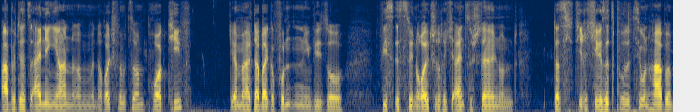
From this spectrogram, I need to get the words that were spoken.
arbeite jetzt einigen Jahren ähm, mit einer Rollstuhl zusammen, proaktiv. Die haben halt dabei gefunden, irgendwie so, wie es ist, den Rollstuhl richtig einzustellen und dass ich die richtige Sitzposition habe.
